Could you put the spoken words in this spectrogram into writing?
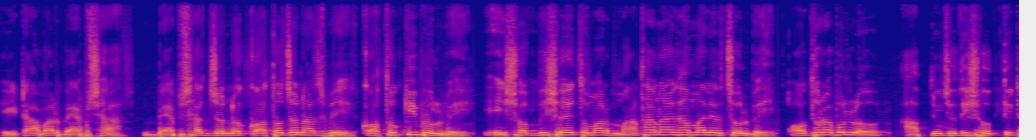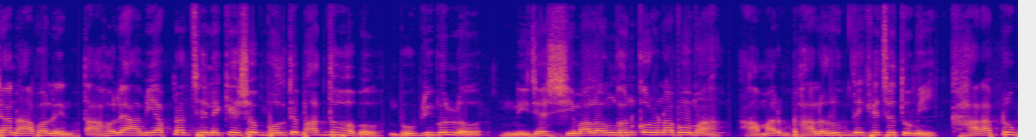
এটা আমার ব্যবসা। ব্যবসার জন্য কতজন আসবে? কত কি বলবে? এইসব বিষয়ে তোমার মাথা না ঘামালেও চলবে। অধরা বলল, আপনি যদি সত্যিটা না বলেন, তাহলে আমি আপনার ছেলেকে এসব বলতে বাধ্য হব। বুবলি বলল, নিজের সীমা লঙ্ঘন করো না বৌমা। আমার ভালো রূপ দেখেছ তুমি। খারাপ রূপ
